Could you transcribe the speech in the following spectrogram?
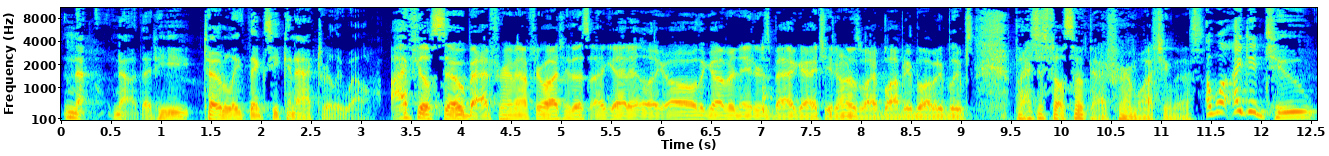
No, no, that he totally thinks he can act really well. I feel so bad for him after watching this. I get it, like, oh, the governor's bad guy, cheated on his wife, blah blah blah blah bloops. But I just felt so bad for him watching this. Uh, Well, I did too.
